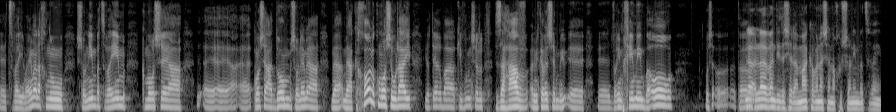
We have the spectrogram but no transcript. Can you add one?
אה, צבעים. האם אנחנו שונים בצבעים כמו שה... אה, אה, אה, כמו שהאדום שונה מה, מה, מהכחול, או כמו שאולי יותר בכיוון של זהב, אני מתכוון של אה, אה, דברים כימיים באור, או ש... אתה... לא, לא הבנתי את השאלה, מה הכוונה שאנחנו שונים בצבעים?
